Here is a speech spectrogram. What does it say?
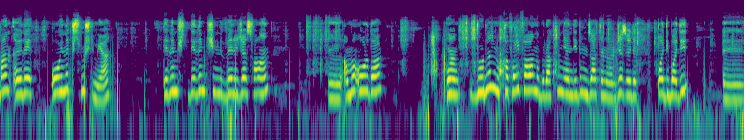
Ben öyle oyuna küsmüştüm ya. Dedim dedim ki şimdi vereceğiz falan. Ee, ama orada yani gördünüz mü kafayı falan da bıraktım. Yani dedim zaten öleceğiz. Öyle body body ee,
